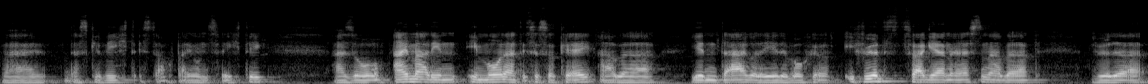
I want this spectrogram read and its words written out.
weil das Gewicht ist auch bei uns wichtig. Also einmal in, im Monat ist es okay, aber jeden Tag oder jede Woche. Ich würde es zwar gerne essen, aber würde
